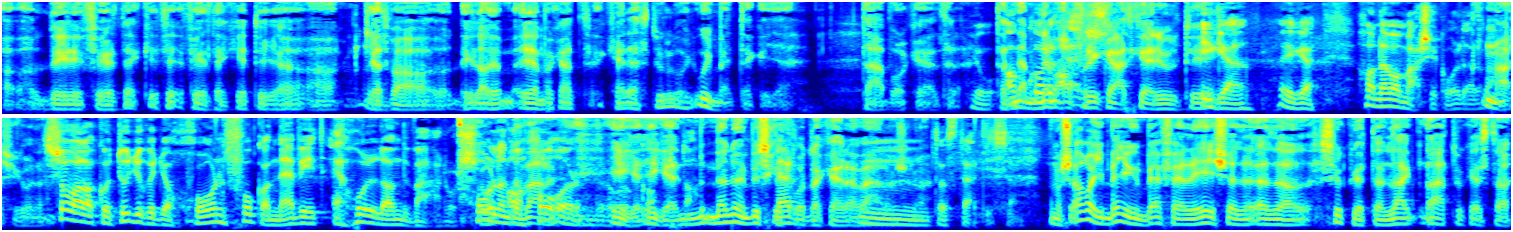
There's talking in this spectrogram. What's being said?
a déli féltekét, féltekét ugye, a, illetve a déli keresztül, hogy úgy mentek ugye távol keltre. Jó, Tehát nem, nem Afrikát ez... kerülték. Igen, igen, hanem a másik oldalon. A másik oldalon. Szóval akkor tudjuk, hogy a Hornfok a nevét e holland város. Holland a, város. Igen, kapta. igen, mert nagyon büszkék voltak erre a városra. Azt elhiszem. Na most ahogy megyünk befelé, és ez, ez a szükületen láttuk ezt a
